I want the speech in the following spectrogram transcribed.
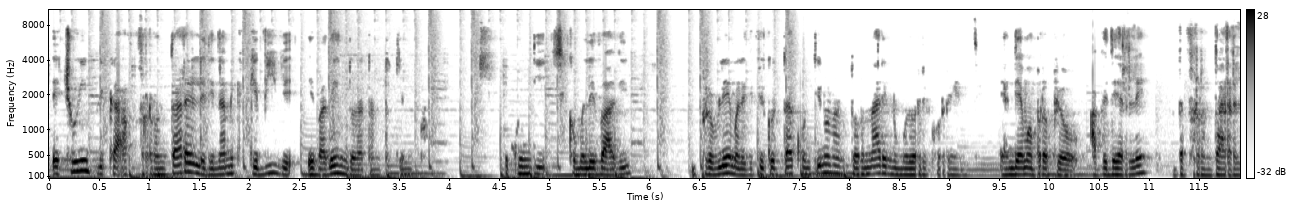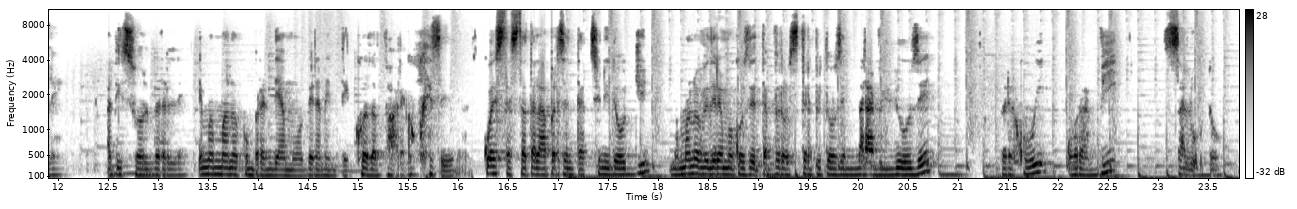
E ciò implica affrontare le dinamiche che vive evadendo da tanto tempo. E quindi, siccome le evadi, il problema, le difficoltà continuano a tornare in un modo ricorrente. E andiamo proprio a vederle, ad affrontarle, a dissolverle e man mano comprendiamo veramente cosa fare con queste dinamiche. Questa è stata la presentazione di oggi, man mano vedremo cose davvero strepitose e meravigliose, per cui ora vi saluto.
